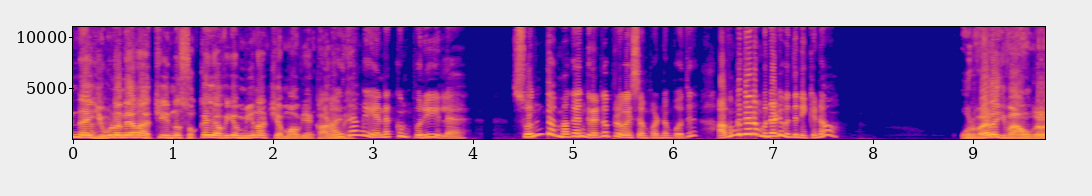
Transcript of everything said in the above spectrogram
என்ன இவ்வளவு நேரம் ஆச்சு? இன்னும் சொக்கையாவையும் மீனாட்சி அம்மாவையும் காணுமே. அதுதாங்க எனக்கும் புரியல. சொந்த மகன் கிரக பிரவேசம் பண்ணும்போது அவங்க தானே முன்னாடி வந்து நிக்கணும்? ஒருவேளை இவன் அவங்கள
